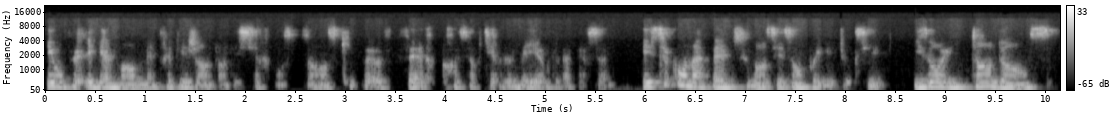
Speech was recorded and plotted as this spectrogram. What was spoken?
et on peut également mettre des gens dans des circonstances qui peuvent faire ressortir le meilleur de la personne. Et ce qu'on appelle souvent ces employés toxiques, ils ont une tendance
